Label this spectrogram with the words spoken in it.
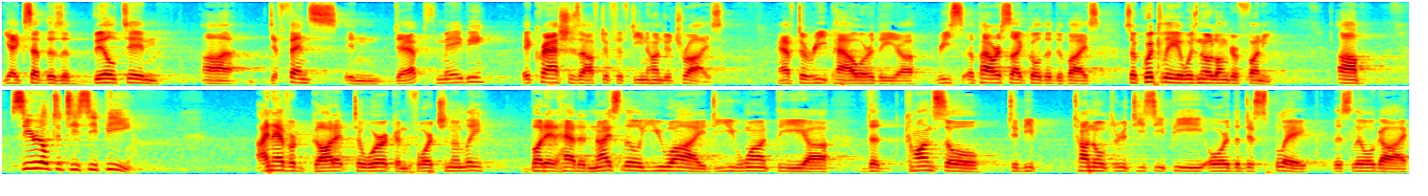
Yeah, except there's a built-in uh, defense in depth, maybe. It crashes after 1,500 tries. I have to repower the uh, re uh, power cycle the device. So quickly, it was no longer funny. Uh, serial to TCP. I never got it to work, unfortunately, but it had a nice little UI. Do you want the, uh, the console to be tunneled through TCP or the display, this little guy,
